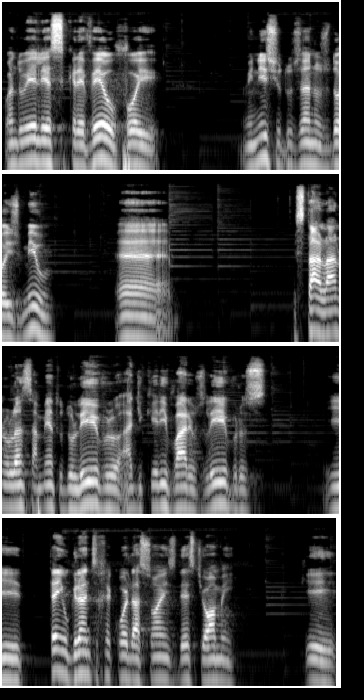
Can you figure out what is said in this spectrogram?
quando ele escreveu, foi no início dos anos 2000, é, estar lá no lançamento do livro, adquirir vários livros e tenho grandes recordações deste homem que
